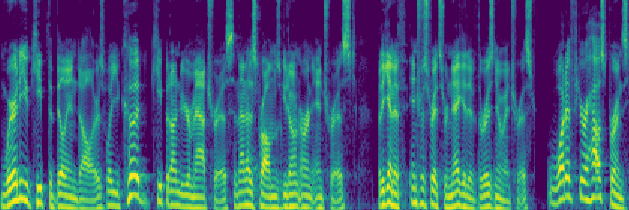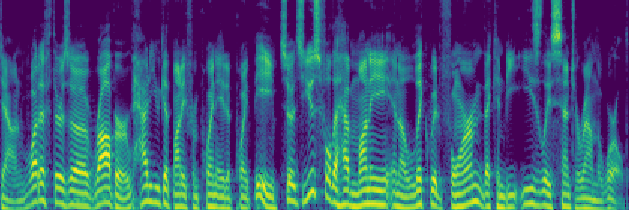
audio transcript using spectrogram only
Where do you keep the billion dollars? Well, you could keep it under your mattress, and that has problems. You don't earn interest. But again, if interest rates are negative, there is no interest. What if your house burns down? What if there's a robber? How do you get money from point A to point B? So it's useful to have money in a liquid form that can be easily sent around the world.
